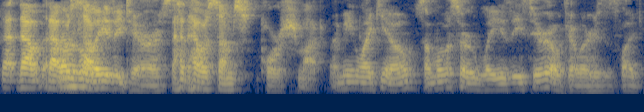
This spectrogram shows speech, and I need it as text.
that that, that, that, was, was, some a lazy terrorist. that, was some poor schmuck. I mean, like, you know, some of us are lazy serial killers. It's like,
